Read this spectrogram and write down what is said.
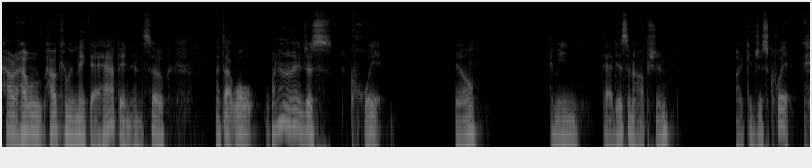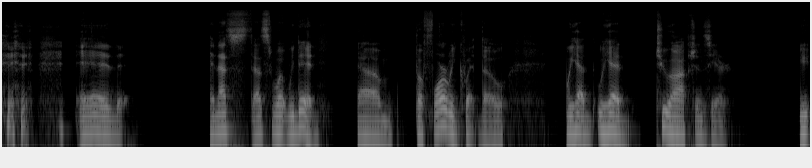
how how how can we make that happen? And so I thought, well, why don't I just quit? You know, I mean, that is an option. I could just quit. and and that's that's what we did. Um before we quit though, we had we had two options here. You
